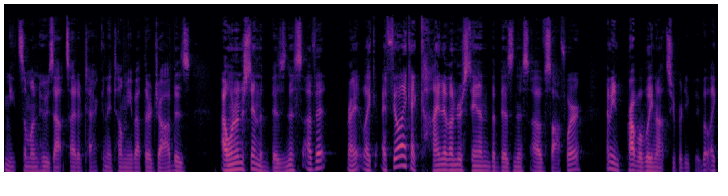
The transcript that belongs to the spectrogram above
meet someone who's outside of tech and they tell me about their job is i want to understand the business of it right like i feel like i kind of understand the business of software i mean probably not super deeply but like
